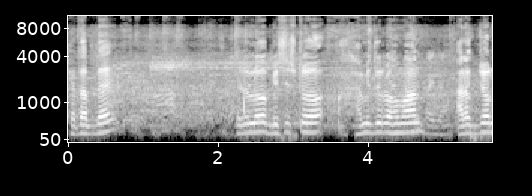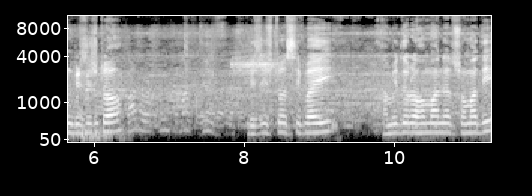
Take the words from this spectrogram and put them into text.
খেতাব দেয়। এটা হলো বিশিষ্ট হামিদুর রহমান, আরেকজন বিশিষ্ট বিশিষ্ট সিপাহী হামিদুর রহমানের সমাধি,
